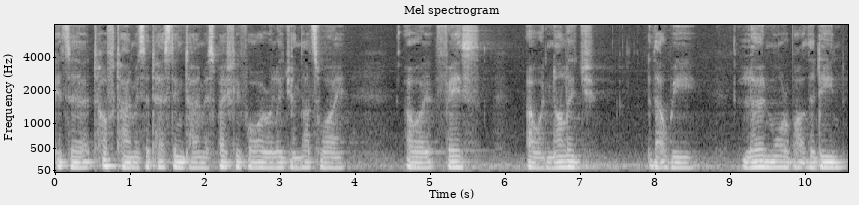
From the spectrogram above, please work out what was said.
it's a tough time, it's a testing time, especially for our religion. That's why our faith, our knowledge, that we learn more about the deen,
